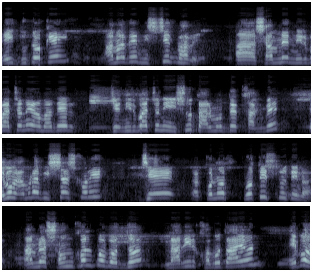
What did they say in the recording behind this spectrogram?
এই দুটোকেই আমাদের নিশ্চিতভাবে সামনের নির্বাচনে আমাদের যে নির্বাচনী ইস্যু তার মধ্যে থাকবে এবং আমরা বিশ্বাস করি যে কোনো প্রতিশ্রুতি নয়। আমরা সংকল্পবদ্ধ নারীর ক্ষমতায়ন এবং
